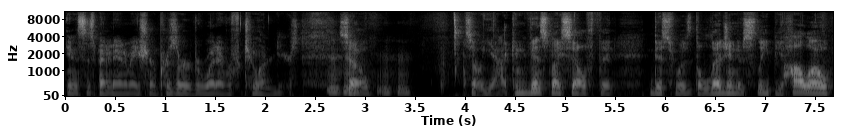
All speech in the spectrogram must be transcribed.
in suspended animation or preserved or whatever for 200 years. So so yeah, I convinced myself that this was the Legend of Sleepy Hollow,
